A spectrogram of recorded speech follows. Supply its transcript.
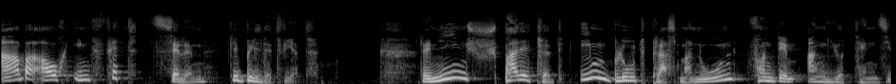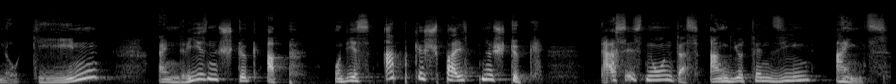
aber auch in Fettzellen gebildet wird. Renin spaltet im Blutplasma nun von dem Angiotensinogen ein Riesenstück ab. Und dieses abgespaltene Stück, das ist nun das Angiotensin 1.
